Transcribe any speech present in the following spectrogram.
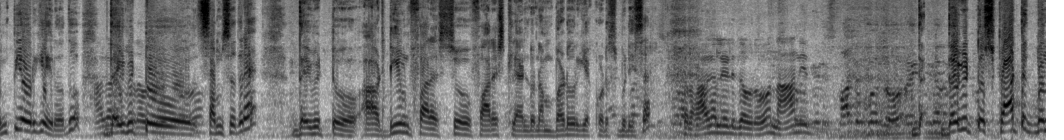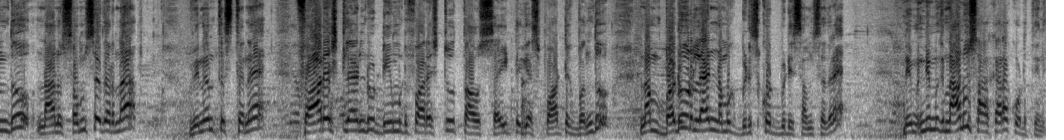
ಎಂ ಪಿ ಅವ್ರಿಗೆ ಇರೋದು. ದಯವಿಟ್ಟು ಸಂಸದರೆ ದಯವಿಟ್ಟು ಆ ಡೀಮ್ಡ್ ಫಾರೆಸ್ಟು ಫಾರೆಸ್ಟ್ ಲ್ಯಾಂಡು ನಮ್ಮ ಬಡವರಿಗೆ ಕೊಡಿಸ್ಬಿಡಿ ಸರ್. ಹೇಳಿದವರು ನಾನು ದಯವಿಟ್ಟು ಸ್ಪಾಟಿಗೆ ಬಂದು ನಾನು ಸಂಸದರನ್ನ ವಿನಂತಿಸ್ತೇನೆ. ಫಾರೆಸ್ಟ್ ಲ್ಯಾಂಡು ಡೀಮ್ಡ್ ಫಾರೆಸ್ಟು ತಾವು ಸೈಟ್ಗೆ ಸ್ಪಾಟಿಗೆ ಬಂದು ನಮ್ಮ ಬಡೂರ್ ಲ್ಯಾಂಡ್ ನಮಗೆ ಬಿಡಿಸ್ಕೊಟ್ಬಿಡಿ ಸಂಸದ್ರೆ. ನಿಮ್, ನಿಮ್ಗೆ ನಾನು ಸಹಕಾರ ಕೊಡ್ತೀನಿ.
